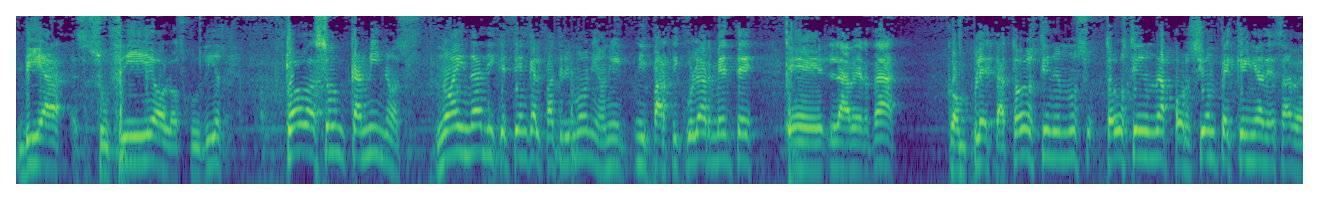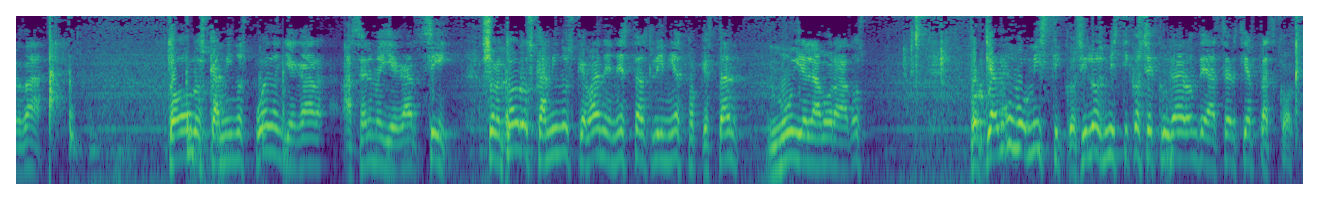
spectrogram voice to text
vía sufí o los judíos, todos son caminos. No hay nadie que tenga el patrimonio ni, ni particularmente eh, la verdad completa. Todos tienen todos tienen una porción pequeña de esa verdad. Todos los caminos pueden llegar, hacerme llegar, sí. Sobre todo los caminos que van en estas líneas porque están muy elaborados. Porque hubo místicos y los místicos se cuidaron de hacer ciertas cosas.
